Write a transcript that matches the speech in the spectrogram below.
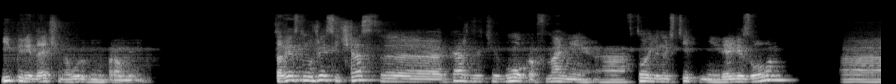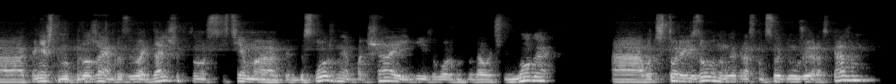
и передачи на уровень управления. Соответственно, уже сейчас э, каждый из этих блоков нами в той или иной степени реализован. Конечно, мы продолжаем развивать дальше, потому что система как бы сложная, большая, идей заложено туда очень много. Вот что реализовано, мы как раз вам сегодня уже расскажем.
